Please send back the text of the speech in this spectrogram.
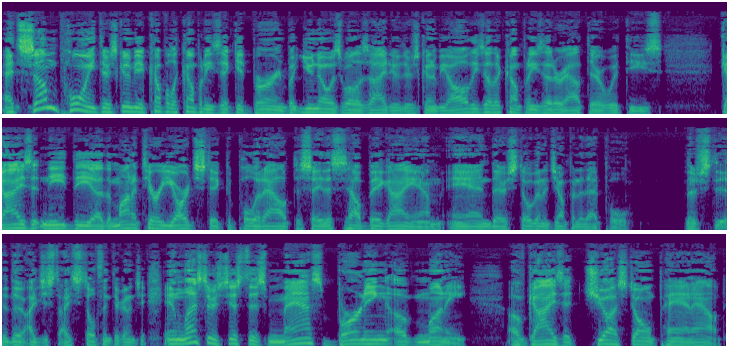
At some point, there's going to be a couple of companies that get burned, but you know as well as I do, there's going to be all these other companies that are out there with these guys that need the uh, the monetary yardstick to pull it out to say this is how big I am, and they're still going to jump into that pool. There's, I just, I still think they're going to, unless there's just this mass burning of money of guys that just don't pan out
